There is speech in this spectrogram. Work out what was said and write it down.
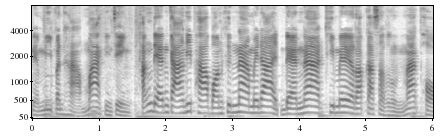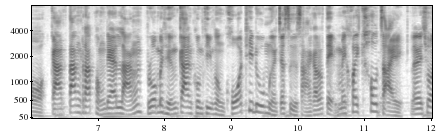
เนี่ยมีปัญหามากจริง ๆ ทั้งแดนกลางที่พาบอลขึ้นหน้าไม่ได้ แดนหน้าที่ไม่ได้รับการสนับสนุนมากพอ การตั้งรับของแดนหลัง รวมไปถึงการคุมทีมของโค้ชที่ดูเหมือนจะสื่อสารกับนักเตะไม่ค่อยเข้าใจ และในช่วง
